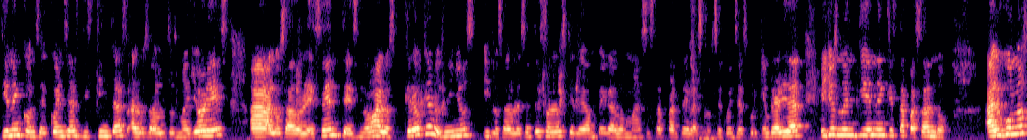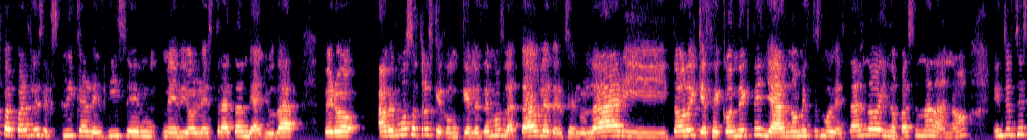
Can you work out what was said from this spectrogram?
tienen consecuencias distintas a los adultos mayores, a los adolescentes, ¿no? A los, creo que a los niños y los adolescentes son los que le han pegado más esta parte de las consecuencias, porque en realidad ellos no entienden qué está pasando. Algunos papás les explican, les dicen, medio les tratan de ayudar, pero habemos otros que con que les demos la tablet, el celular y todo y que se conecten ya no me estés molestando y no pasa nada, ¿no? Entonces,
